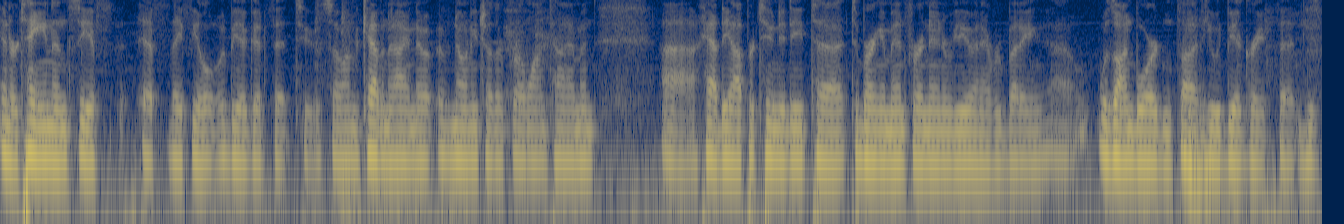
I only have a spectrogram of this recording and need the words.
entertain and see if if they feel it would be a good fit too so and kevin and i know, have known each other for a long time and uh, had the opportunity to to bring him in for an interview, and everybody uh, was on board and thought Mhm. he would be a great fit. And he's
